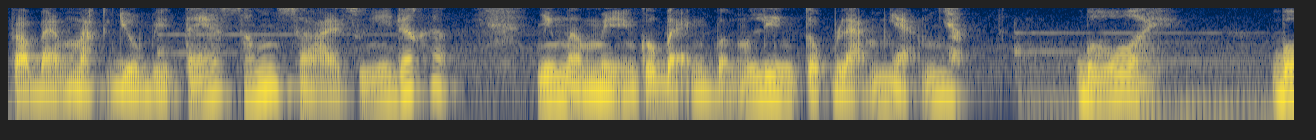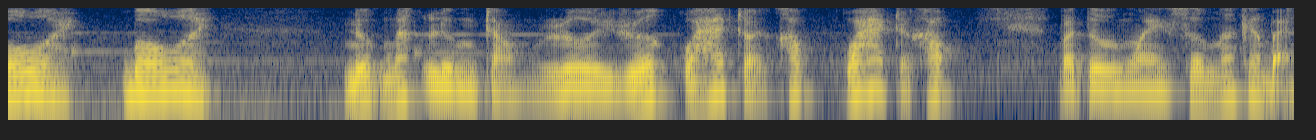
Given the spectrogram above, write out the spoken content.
Và bạn mặc dù bị té sóng xoài xuống dưới đất á Nhưng mà miệng của bạn vẫn liên tục lãm nhảm nhập Bố ơi, bố ơi, bố ơi. Nước mắt lưng tròng rơi rớt quá trời khóc, quá trời khóc. Và từ ngoài sân á các bạn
